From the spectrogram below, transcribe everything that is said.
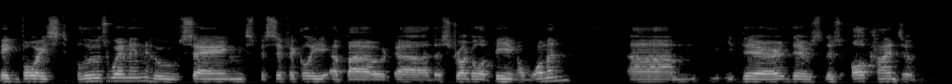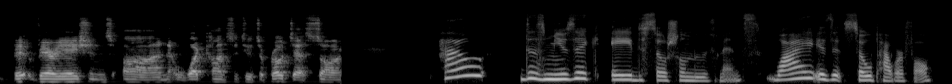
big-voiced blues women who sang specifically about uh, the struggle of being a woman. Um, there, there's there's all kinds of variations on what constitutes a protest song. How does music aid social movements? Why is it so powerful?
